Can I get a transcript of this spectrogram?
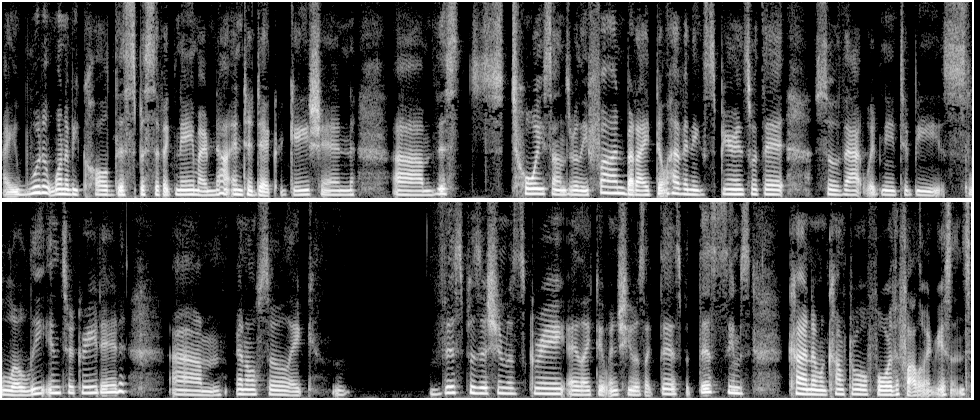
I wouldn't want to be called this specific name. I'm not into degradation. Um, this toy sounds really fun, but I don't have any experience with it. So that would need to be slowly integrated. Um, and also, like, this position was great. I liked it when she was like this, but this seems kind of uncomfortable for the following reasons.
